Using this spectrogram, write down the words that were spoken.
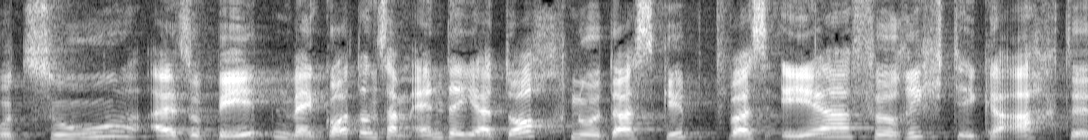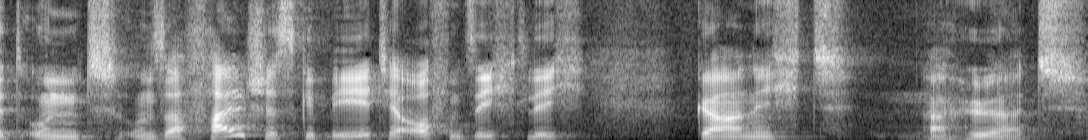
Wozu also beten, wenn Gott uns am Ende ja doch nur das gibt, was er für richtig erachtet und unser falsches Gebet ja offensichtlich gar nicht erhört?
